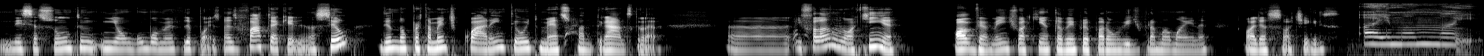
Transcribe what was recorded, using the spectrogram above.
nesse assunto em, em, algum momento depois. Mas o fato é que ele nasceu dentro de um apartamento de 48 metros quadrados, galera. Uh, e falando no Aquinha, obviamente o Aquinha também preparou um vídeo pra mamãe, né? Olha só, Tigres. Oi, mamãe.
